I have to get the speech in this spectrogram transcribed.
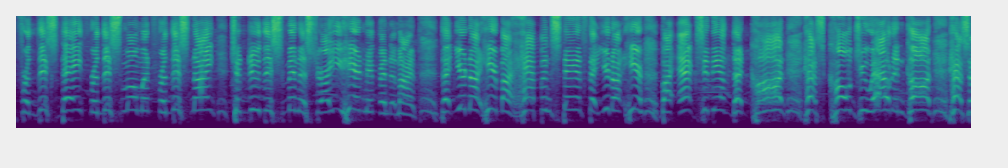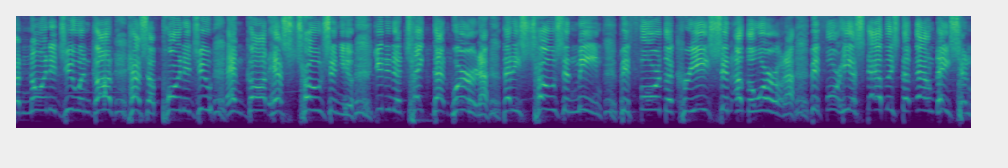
for this day, for this moment, for this night to do this ministry. Are you hearing me, friend of mine? That you're not here by happenstance, that you're not here by accident, that God has called you out and God has anointed you and God has appointed you and God has chosen you. You need to take that word uh, that He's chosen me before the creation of the world, uh, before He established the foundation.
